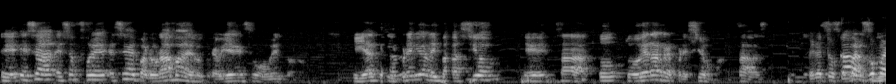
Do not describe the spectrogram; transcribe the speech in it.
eh, esa, esa fue, ese es el panorama de lo que había en ese momento. ¿no? Y, y, previo a la invasión, eh, o sea, todo, todo, era represión. ¿sabes? Pero tocaban, ¿cómo,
